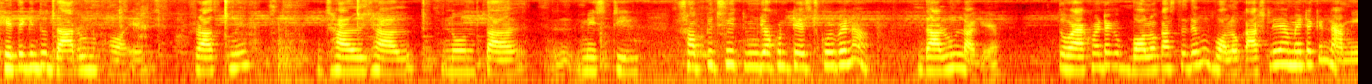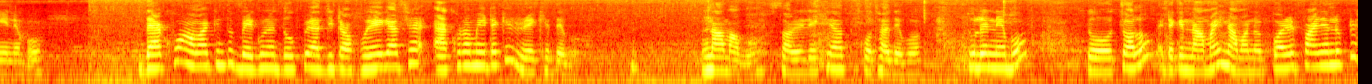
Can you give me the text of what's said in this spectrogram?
খেতে কিন্তু দারুণ হয়। ট্রাস্ট ঝাল ঝাল, নোনতা, মিষ্টি সব কিছুই তুমি যখন টেস্ট করবে না, দারুণ লাগে। তো এখন এটাকে বলক আসতে দেবো, বলক আসলেই আমি এটাকে নামিয়ে নেব। দেখো আমার কিন্তু বেগুনের দো পেঁয়াজিটা হয়ে গেছে, এখন আমি এটাকে রেখে দেব। নামাবো। সরি রেখে কোথায় দেব? তুলে নেব। তো চলো, এটাকে নামাই, নামানোর পরে ফাইনাল লুকটা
